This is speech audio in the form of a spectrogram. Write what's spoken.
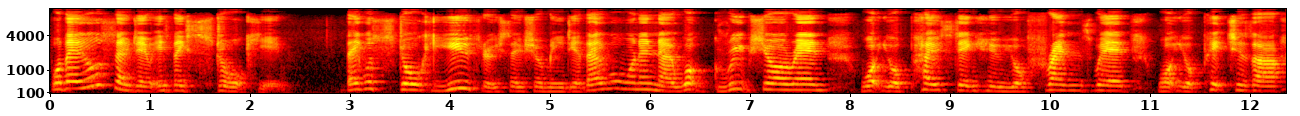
What they also do is they stalk you they will stalk you through social media. They will want to know what groups you're in, what you're posting, who you're friends with, what your pictures are.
